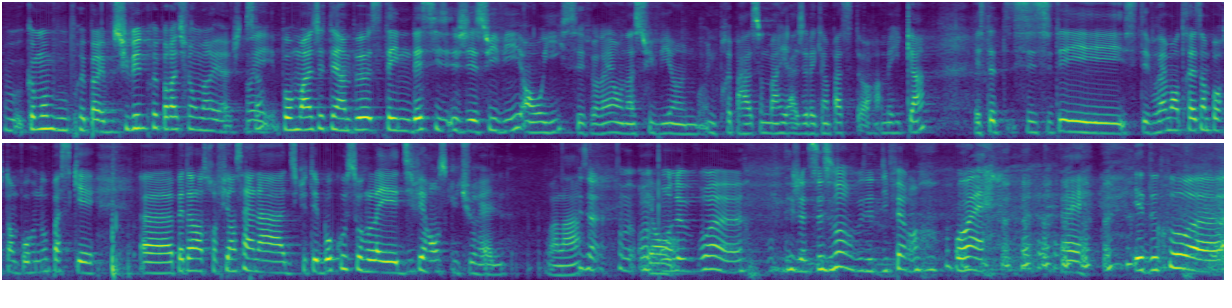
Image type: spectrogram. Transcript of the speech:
Vous- Comment vous vous préparez? Vous suivez une préparation en mariage, c'est Oui, pour moi, j'étais un peu, c'était une décision, j'ai suivi, en oui, c'est vrai, on a suivi une, une préparation de mariage avec un pasteur américain. Et c'était, c'était, c'était vraiment très important pour nous parce que euh, pendant notre fiançailles, on a discuté beaucoup sur les différences culturelles. Voilà. ça on, le voit euh, déjà ce soir, vous êtes différents. Ouais, ouais. Et du coup, euh,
